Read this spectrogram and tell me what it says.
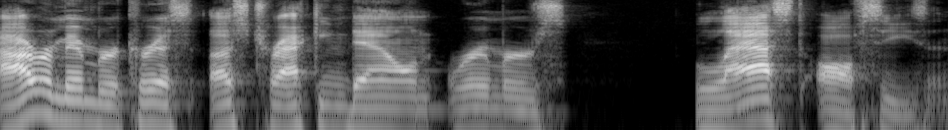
I remember Chris us tracking down rumors last offseason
